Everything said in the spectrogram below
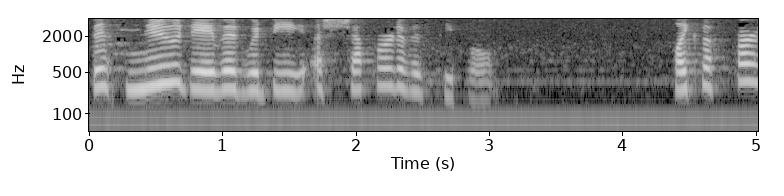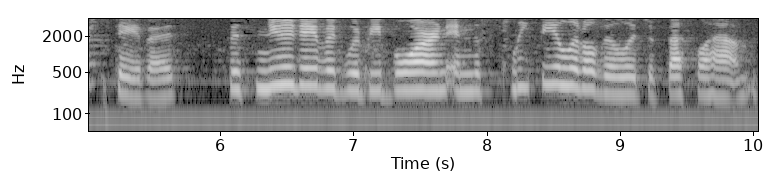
this new David would be a shepherd of his people. Like the first David, this new David would be born in the sleepy little village of Bethlehem,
